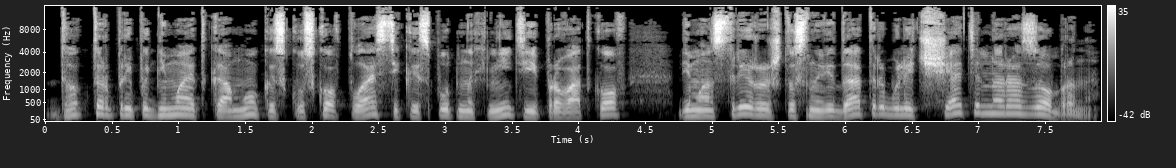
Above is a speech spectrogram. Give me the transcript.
Доктор приподнимает комок из кусков пластика и спутанных нитей и проводков, демонстрируя, что сновидаторы были тщательно разобраны.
